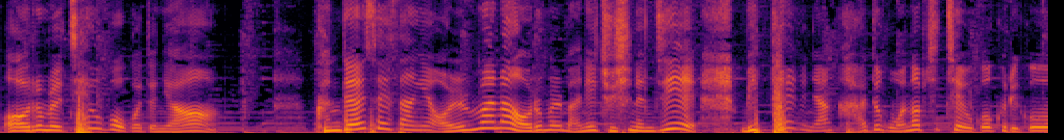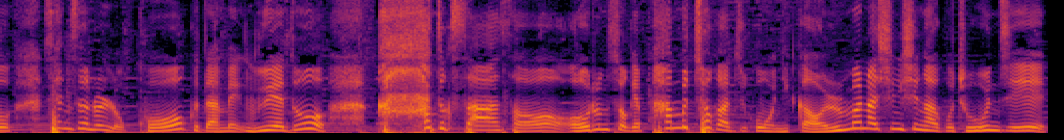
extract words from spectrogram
얼음을 채우고 오거든요. 근데 세상에 얼마나 얼음을 많이 주시는지 밑에 그냥 가득 원 없이 채우고 그리고 생선을 놓고 그 다음에 위에도 가득 쌓아서 얼음 속에 파묻혀 가지고 오니까 얼마나 싱싱하고 좋은지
